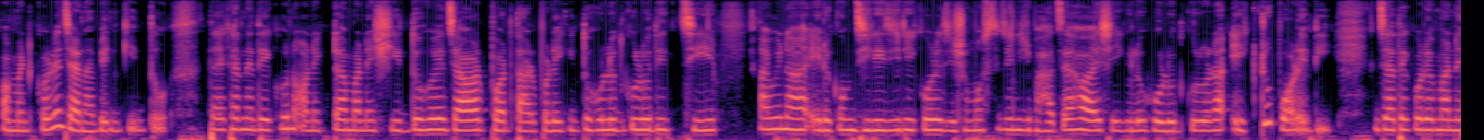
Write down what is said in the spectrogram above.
কমেন্ট করে জানাবেন কিন্তু। তো এখানে দেখুন অনেকটা মানে সিদ্ধ হয়ে যাওয়ার পর তারপরে কিন্তু হলুদ গুঁড়ো দিচ্ছি। আমি না এরকম ঝিরিঝিরি করে যে সমস্ত জিনিস ভাজা হয় সেইগুলো হলুদ গুঁড়ো না একটু পরে দিই। যাতে করে মানে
